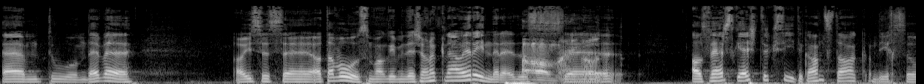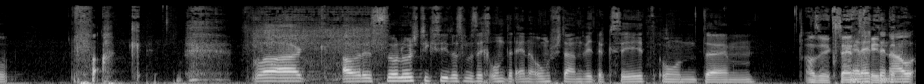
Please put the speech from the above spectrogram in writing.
ähm, du und eben an unseres, äh, an Davos, mag ich mich das schon noch genau erinnern. Das, Oh mein äh, Als wäre es gestern gewesen, den ganzen Tag. Und ich so, fuck. fuck. Aber es war so lustig, gewesen, dass man sich unter diesen Umständen wieder sieht. Und ähm, Also, ihr seht er hat Kinder. dann auch,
